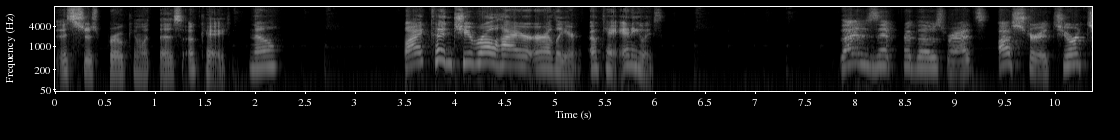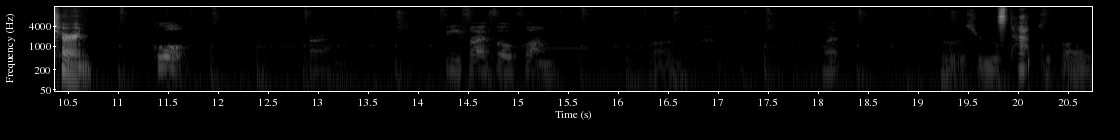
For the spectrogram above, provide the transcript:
it's just broken with this. Okay, no? Why couldn't you roll higher earlier? Okay, anyways. That is it for those rats. Astra, it's your turn. Cool. Alright. B five O fun. Five. What? Oh, no, that's your move. Stop. So five,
